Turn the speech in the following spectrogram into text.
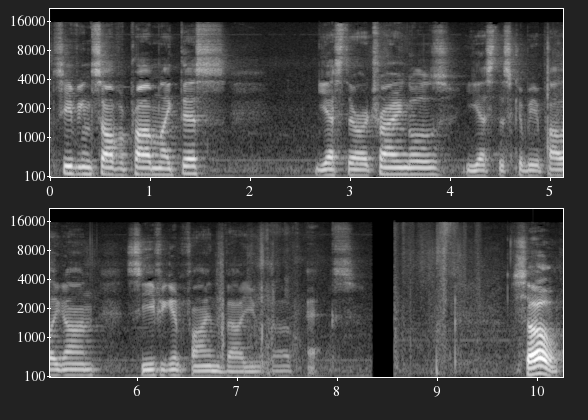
See if you can solve a problem like this. Yes, there are triangles. Yes, this could be a polygon. See if you can find the value of x. So,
